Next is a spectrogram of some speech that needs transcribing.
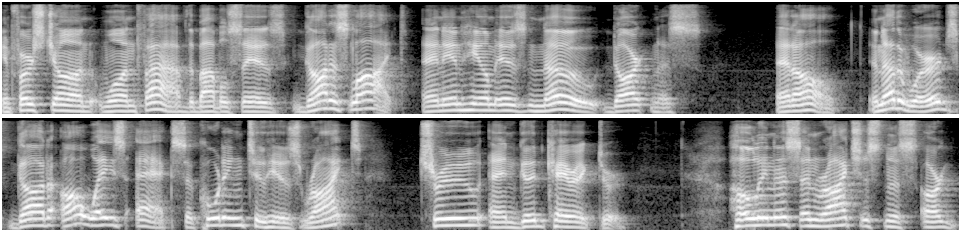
In 1 John 1 5, the Bible says, God is light, and in him is no darkness at all. In other words, God always acts according to his right, true, and good character. Holiness and righteousness are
